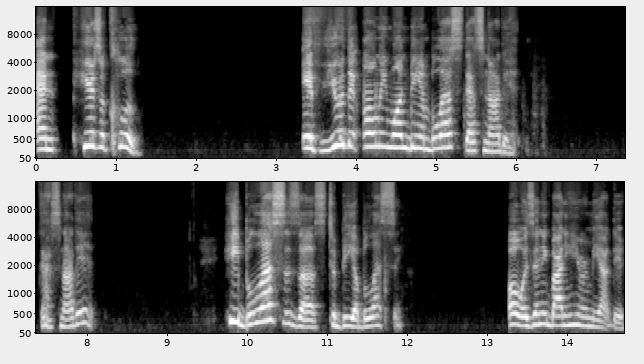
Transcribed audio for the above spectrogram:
And here's a clue if you're the only one being blessed, that's not it. That's not it. He blesses us to be a blessing. Oh, is anybody hearing me out there?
